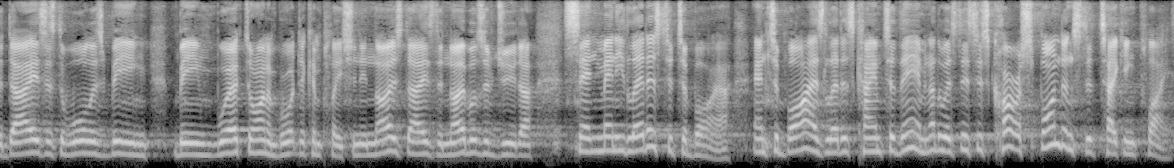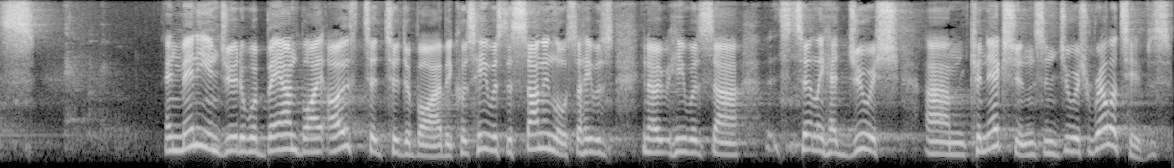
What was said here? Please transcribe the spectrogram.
the days as the wall is being, being worked on and brought to completion. In those days, the nobles of Judah sent many letters to Tobiah, and Tobiah's letters came to them. In other words, there's this correspondence that's taking place. And many in Judah were bound by oath to, to Tobiah because he was the son-in-law. So he was, you know, he was uh, certainly had Jewish um, connections and Jewish relatives,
